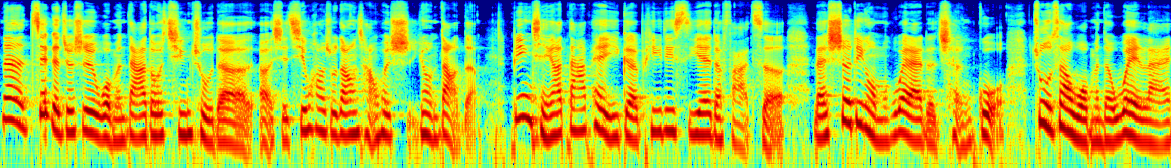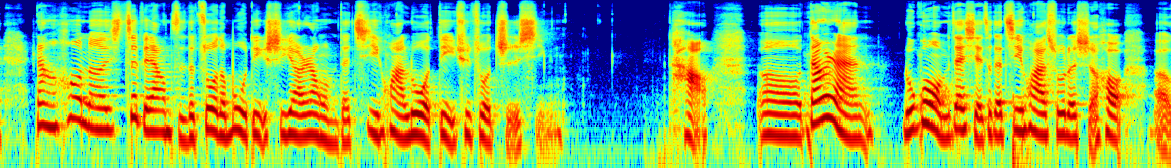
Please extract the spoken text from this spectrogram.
那这个就是我们大家都清楚的，呃，写企划书当常会使用到的，并且要搭配一个 PDCA 的法则来设定我们未来的成果，铸造我们的未来。然后呢，这个样子的做的目的是要让我们的计划落地去做执行。好，呃，当然。如果我们在写这个计划书的时候，呃，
